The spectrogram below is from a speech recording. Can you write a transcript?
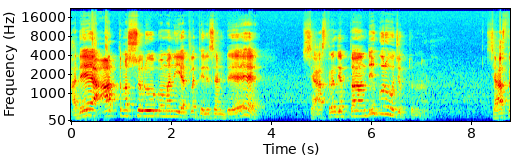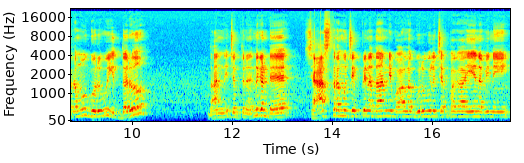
అదే ఆత్మస్వరూపం అని ఎట్లా తెలుసు అంటే శాస్త్రం చెప్తా అంది గురువు చెప్తున్నాడు. శాస్త్రము గురువు ఇద్దరు దాన్ని చెప్తున్నారు. ఎందుకంటే శాస్త్రము చెప్పిన దాన్ని వాళ్ళ గురువులు చెప్పగా ఈయన విని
